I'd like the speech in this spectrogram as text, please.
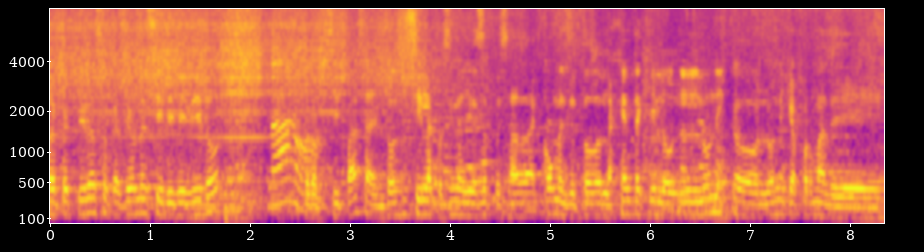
repetidas ocasiones y dividido. claro. Pero sí pasa, entonces sí la cocina ya es pesada, comes de todo. La gente aquí, lo, el único, la única forma de,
